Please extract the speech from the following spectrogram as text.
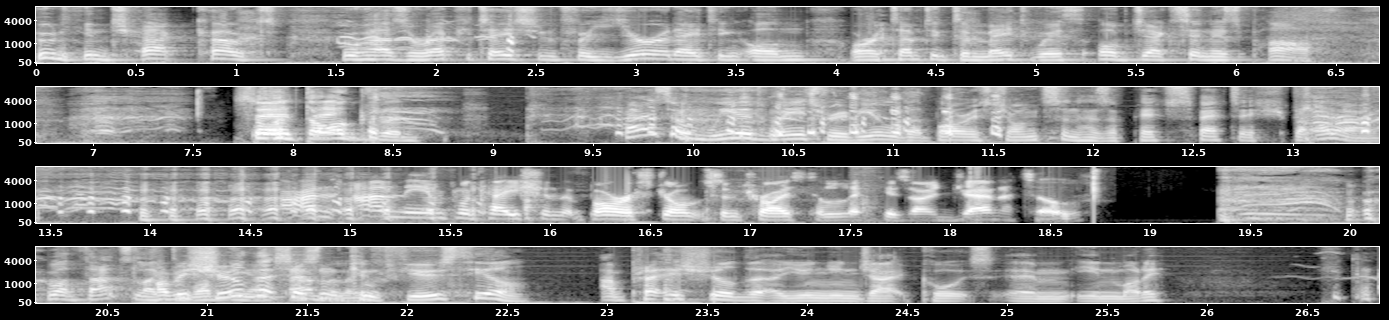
Union Jack coat, who has a reputation for urinating on or attempting to mate with objects in his path. So a dog then. That's a weird way to reveal that Boris Johnson has a piss fetish, but alright. and, and the implication that Boris Johnson tries to lick his own genitals. well, that's like Are the we sure this isn't confused here? I'm pretty sure that a Union Jack quotes um, Ian Murray.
